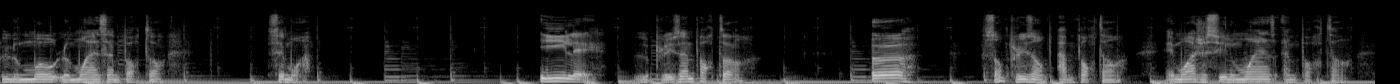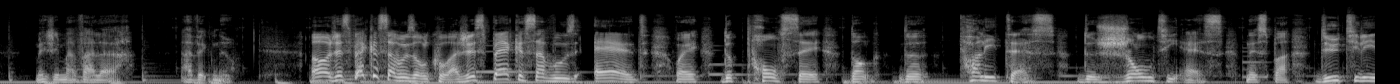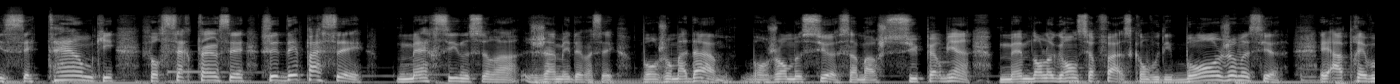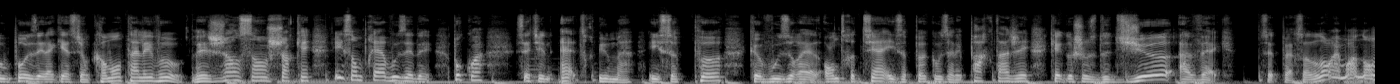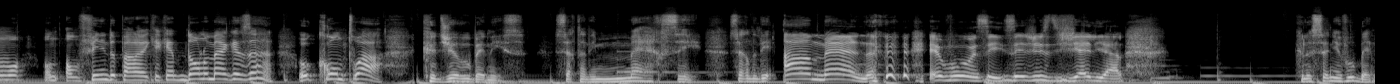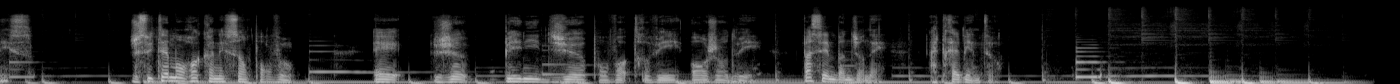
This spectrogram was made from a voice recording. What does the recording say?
Le mot le moins important, c'est moi. Il est le plus important. Eux sont plus importants. Et moi, je suis le moins important. Mais j'ai ma valeur avec nous. Oh, j'espère que ça vous encourage. J'espère que ça vous aide, ouais, de penser, donc, de politesse, de gentillesse, n'est-ce pas? D'utiliser ces termes qui, pour certains, c'est, dépassé. Merci ne sera jamais dépassé. Bonjour madame, bonjour monsieur, ça marche super bien. Même dans la grande surface, quand vous dites bonjour monsieur, et après vous posez la question comment allez-vous? Les gens sont choqués ils sont prêts à vous aider. Pourquoi? C'est un être humain. Il se peut que vous aurez entretien, il se peut que vous allez partager quelque chose de Dieu avec cette personne. Non, et moi, on, on finit de parler avec quelqu'un dans le magasin, au comptoir. Que Dieu vous bénisse. Certains disent merci. Certains disent Amen. Et vous aussi, c'est juste génial. Que le Seigneur vous bénisse. Je suis tellement reconnaissant pour vous. Et je bénis Dieu pour votre vie aujourd'hui. Passez une bonne journée. À très bientôt.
